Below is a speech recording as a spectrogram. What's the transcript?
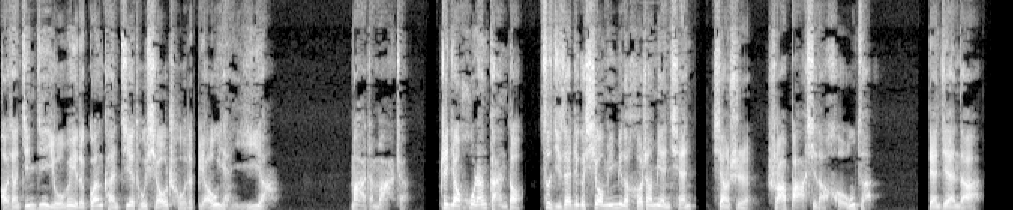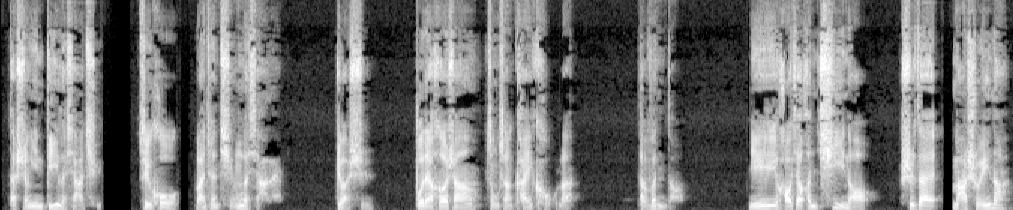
好像津津有味的观看街头小丑的表演一样。骂着骂着，镇将忽然感到自己在这个笑眯眯的和尚面前，像是耍把戏的猴子。渐渐的，他声音低了下去，最后完全停了下来。这时，布袋和尚总算开口了，他问道：“你好像很气恼。”是在骂谁呢？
